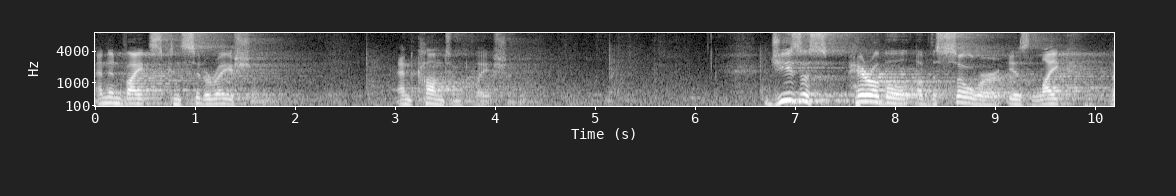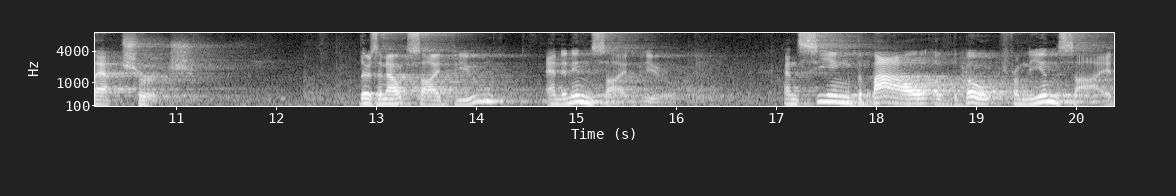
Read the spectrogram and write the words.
and invites consideration and contemplation. Jesus' parable of the sower is like that church. There's an outside view and an inside view. And seeing the bow of the boat from the inside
